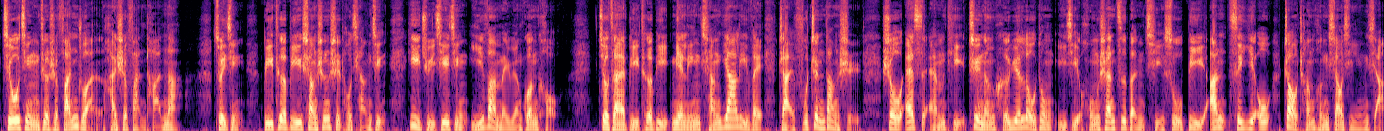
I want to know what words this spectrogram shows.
究竟这是反转还是反弹呢？最近，比特币上升势头强劲，一举接近一万美元关口。就在比特币面临强压力位窄幅震荡时，受 SMT 智能合约漏洞以及红杉资本起诉币安 CEO 赵长鹏消息影响，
